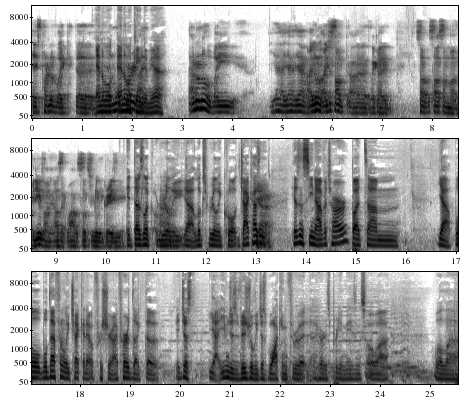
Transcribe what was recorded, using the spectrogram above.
It's part of like the Animal Animal, animal Kingdom. I, yeah. I don't know. My yeah, yeah, yeah. I don't know. I just saw uh, like I saw saw some uh, videos on it. I was like, wow, this looks really crazy. It does look really um, yeah, it looks really cool. Jack hasn't yeah. He hasn't seen Avatar, but um, yeah, we'll we'll definitely check it out for sure. I've heard like the it just yeah, even just visually, just walking through it, I heard it's pretty amazing. So uh, we'll uh,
